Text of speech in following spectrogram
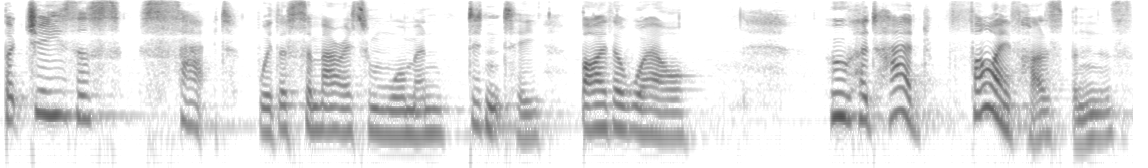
But Jesus sat with a Samaritan woman, didn't he, by the well, who had had five husbands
